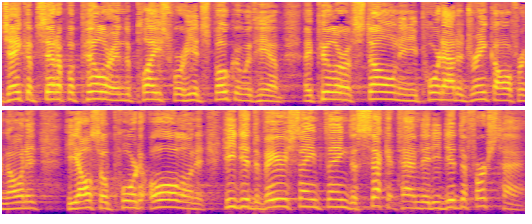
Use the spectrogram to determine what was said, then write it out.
Jacob set up a pillar in the place where he had spoken with him, a pillar of stone, and he poured out a drink offering on it. He also poured oil on it. He did the very same thing the second time that he did the first time.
